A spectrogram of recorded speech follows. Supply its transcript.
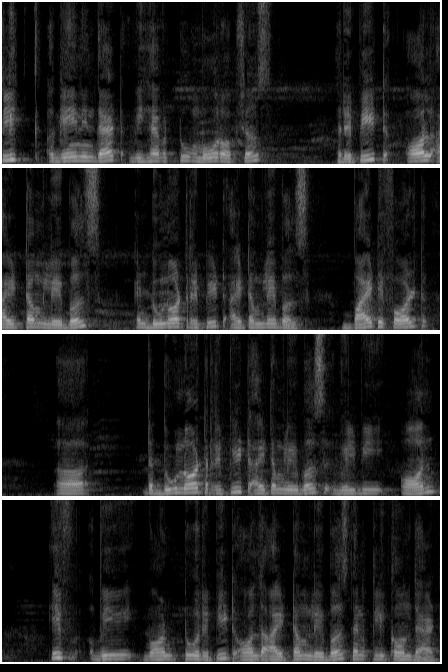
click again in that we have two more options. Repeat all item labels and do not repeat item labels. By default uh, the do not repeat item labels will be on. If we want to repeat all the item labels then click on that.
